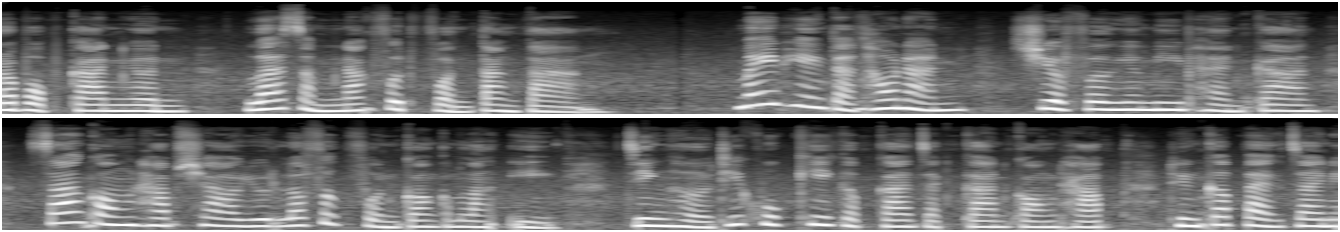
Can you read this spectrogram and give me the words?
ระบบการเงิน และสำนักฝึกฝนต่างๆ ไม่เพียงแต่เท่านั้นเฉียวเฟิงยังมีแผนการสร้างกองทัพชาวยุทธและฝึกฝนกองกำลังอีก จริงเหอที่คุกคีกับการจัดการกองทัพ ถึงกับแปลกใจใน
